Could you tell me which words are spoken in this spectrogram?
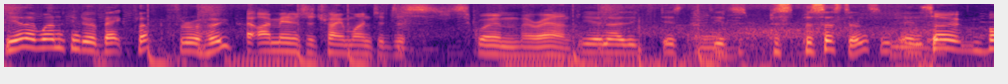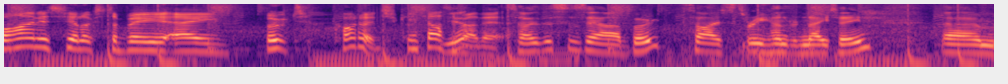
Yeah, the one can do a backflip through a hoop. I managed to train one to just squirm around. Yeah, no, just, it's pers- persistence. And, and So behind us here looks to be a boot cottage. Can you tell us Yep, about that? So this is our boot, size 318. Um,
